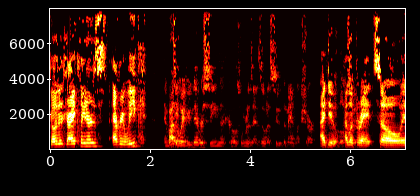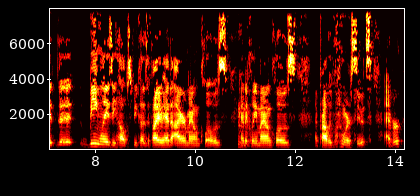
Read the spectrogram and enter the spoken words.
Go to dry cleaners every week. And by the way, if you've never seen the Coast Swimmer's Arizona suit, the man looks sharp. I do. I look great. So it, it, being lazy helps because if I had to iron my own clothes and to clean my own clothes, I probably wouldn't wear suits ever.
